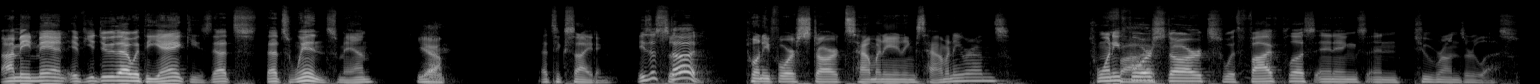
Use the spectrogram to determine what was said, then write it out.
I mean, man, if you do that with the Yankees, that's that's wins, man. Yeah. That's exciting. He's a stud. 24 starts, how many innings, how many runs? 24 Five. starts with 5 plus innings and 2 runs or less.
